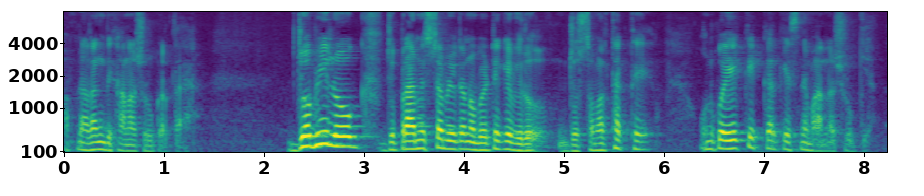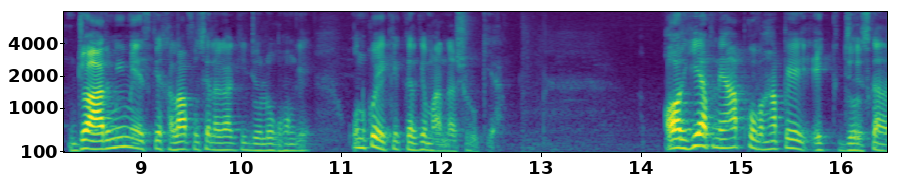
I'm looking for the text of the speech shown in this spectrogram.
अपना रंग दिखाना शुरू करता है। जो भी लोग, जो प्राइम मिनिस्टर मिल्टन ओबेटे के विरोध जो समर्थक थे, उनको एक एक करके इसने मारना शुरू किया। जो आर्मी में इसके ख़िलाफ़ उसे लगा कि जो लोग होंगे, उनको एक एक करके मारना शुरू किया। और ये अपने आप को वहाँ पे एक जो इसका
